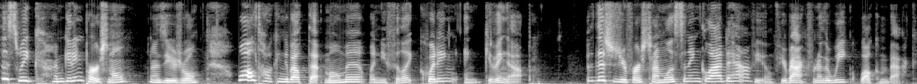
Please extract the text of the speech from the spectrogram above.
This week, I'm getting personal, as usual, while talking about that moment when you feel like quitting and giving up. If this is your first time listening, glad to have you. If you're back for another week, welcome back.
